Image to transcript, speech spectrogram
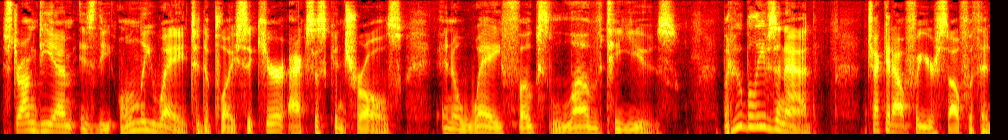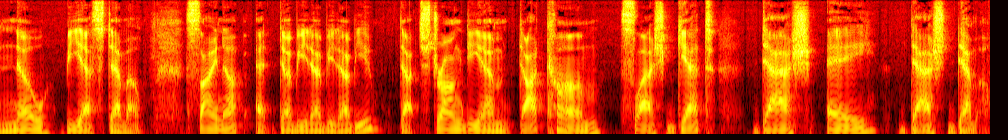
StrongDM is the only way to deploy secure access controls in a way folks love to use. But who believes an ad? Check it out for yourself with a no BS demo. Sign up at www.strongdm.com slash get dash a dash demo.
